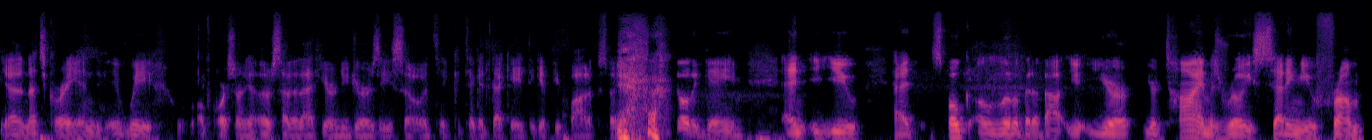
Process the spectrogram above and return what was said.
Yeah, and that's great. And we, of course, on the other side of that here in New Jersey. So it could take a decade to get people out of, especially Yeah. know the game. And you had spoke a little bit about your your time is really setting you from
